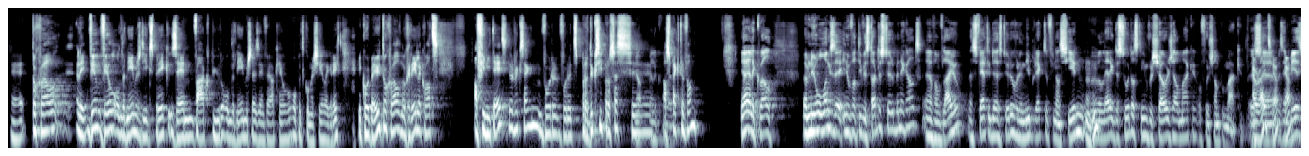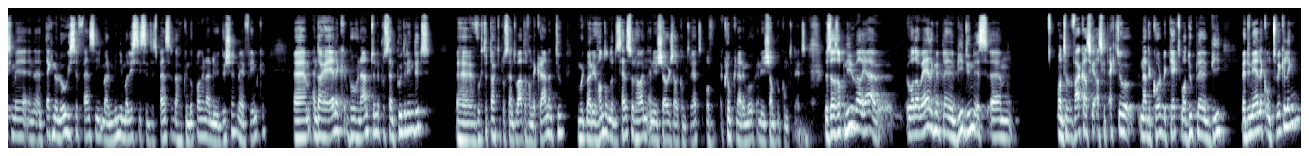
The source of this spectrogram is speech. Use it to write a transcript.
Uh, toch wel, allez, veel, veel ondernemers die ik spreek zijn vaak pure ondernemers, zij zijn vaak heel op het commerciële gericht. Ik hoor bij u toch wel nog redelijk wat affiniteit, durf ik zeggen, voor, voor het productieproces ja, aspect ervan. Ja, eigenlijk wel. We hebben nu onlangs de innovatieve startersteun binnengehaald uh, van Vlaio. Dat is 50.000 euro voor een nieuw project te financieren. Mm -hmm. We willen eigenlijk de soda-stream voor showergel maken of voor shampoo maken. Dus Alright, uh, ja, we zijn bezig met een, een, technologische, fancy, maar minimalistische dispenser dat je kunt ophangen naar je douche met een frameke. Ehm, en dat je eigenlijk bovenaan 20% poeder in doet. Uh, je voegt er 80% water van de kraan aan toe. Je moet maar je hand onder de sensor houden en je showergel komt eruit. Of een knopje naar omhoog en je shampoo komt eruit. Dus dat is opnieuw wel, ja... Wat we eigenlijk met Planet B doen, is... Ehm, want vaak als je, als je het echt zo naar de core bekijkt, wat doet Planet B? Wij doen eigenlijk ontwikkeling,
